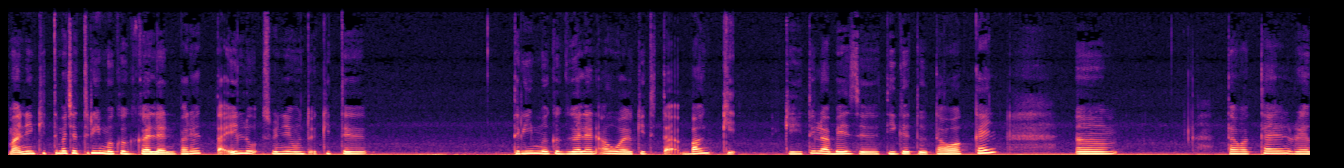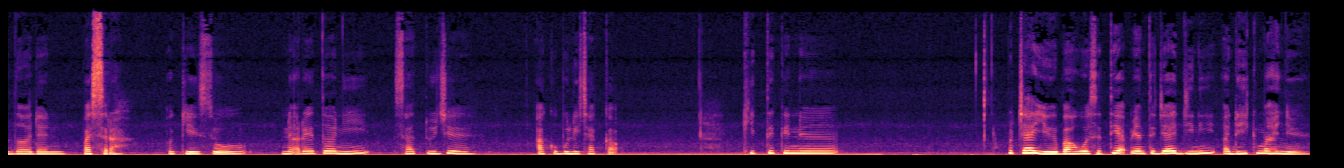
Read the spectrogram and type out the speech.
Maknanya kita macam terima kegagalan. Padahal tak elok sebenarnya untuk kita Terima kegagalan awal. Kita tak bangkit. Okay itulah beza Tiga tu. Tawakal um, Tawakal, redha dan pasrah. Okay so Nak redha ni Satu je. Aku boleh cakap. Kita kena Percaya bahawa setiap yang terjadi ni Ada hikmahnya.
